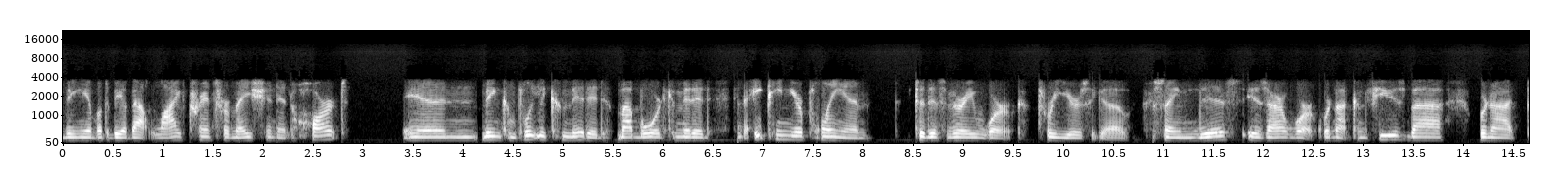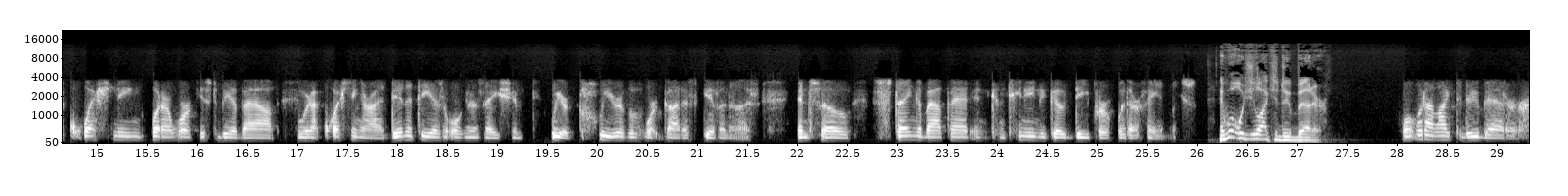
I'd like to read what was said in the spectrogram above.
being able to be about life transformation and heart, and being completely committed. My board committed an 18 year plan to this very work three years ago, saying this is our work. We're not confused by, we're not questioning what our work is to be about. We're not questioning our identity as an organization. We are clear of the work God has given us. And so staying about that and continuing to go deeper with our families. And what would you like to do better? What would I like to do better?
